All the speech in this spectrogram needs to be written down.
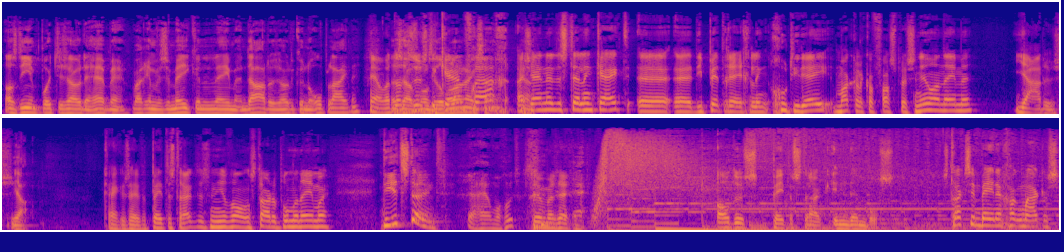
Als die een potje zouden hebben waarin we ze mee kunnen nemen... en daardoor zouden kunnen opleiden... Ja, want dat is dus de kernvraag. Als jij naar de stelling kijkt, uh, die pitregeling, goed idee... makkelijker vast personeel aannemen, ja dus. Ja. Kijk eens even, Peter Struik is in ieder geval een start-up ondernemer die het steunt. Ja, helemaal goed. Zullen we maar zeggen. Al dus Peter Struik in Den Bosch. Straks in BNR Gangmakers.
